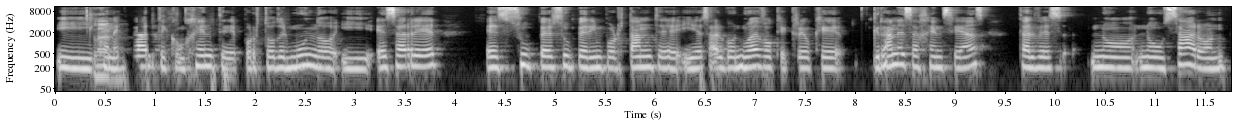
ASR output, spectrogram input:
Y conectarte con gente por todo el mundo y esa red es súper, súper importante y es algo nuevo que creo que grandes agencias tal vez no, no usaron,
